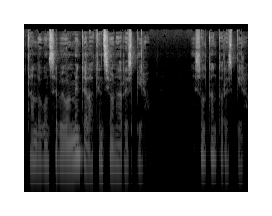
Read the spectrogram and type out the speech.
Portando consapevolmente l'attenzione al respiro e soltanto al respiro.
